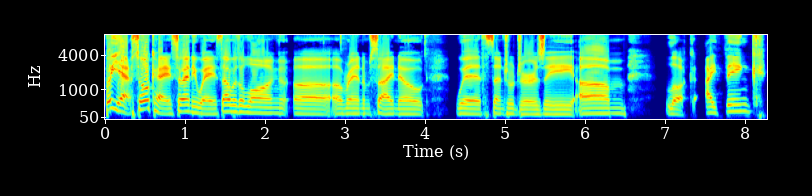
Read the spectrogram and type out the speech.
but yeah, so okay. So anyways, that was a long uh a random side note with Central Jersey. Um look, I think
